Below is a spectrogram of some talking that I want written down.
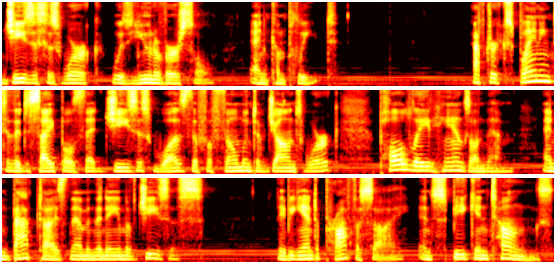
Jesus' work was universal and complete. After explaining to the disciples that Jesus was the fulfillment of John's work, Paul laid hands on them and baptized them in the name of Jesus they began to prophesy and speak in tongues,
